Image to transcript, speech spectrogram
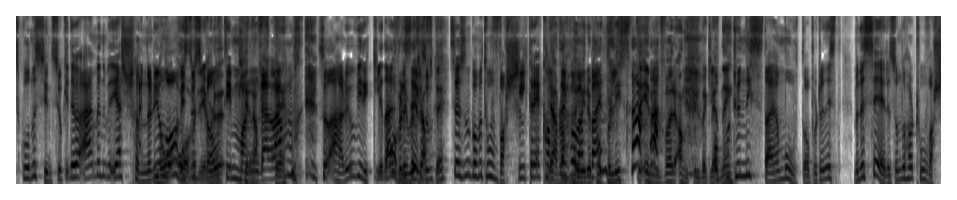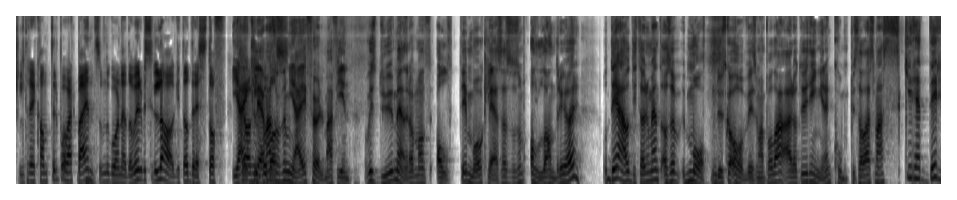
skoene syns jo ikke det er, Men jeg skjønner det jo Nå nå. Hvis du skal du til Mangaland, så er du jo virkelig der. For det ser ut som, ser ut som du går med to varseltrekanter Jævla på hvert bein. høyrepopulist innenfor ankelbekledning. Opportunist er jo moteopportunist. Men det ser ut som du har to varseltrekanter på hvert bein som du går nedover, laget av dressstoff. Jeg kler meg sånn som jeg føler meg fin. Og hvis du mener at man alltid må kle seg sånn som alle andre gjør, Og det er jo ditt argument. Altså, Måten du skal overbevise meg på da, er at du ringer en kompis av deg som er skredder.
